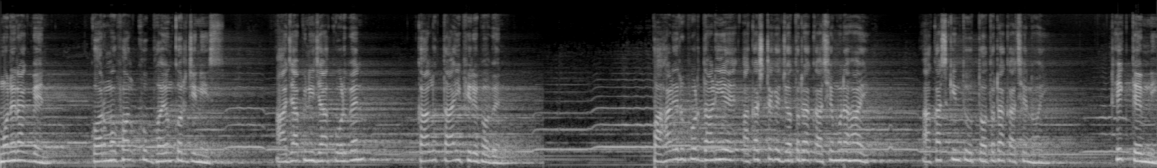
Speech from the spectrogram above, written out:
মনে রাখবেন, কর্মফল খুব ভয়ঙ্কর জিনিস। আজ আপনি যা করবেন, কাল তাই ফিরে পাবেন। পাহাড়ের উপর দাঁড়িয়ে আকাশটাকে যতটা কাছে মনে হয়, আকাশ কিন্তু ততটা কাছে নয়। ঠিক তেমনি।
